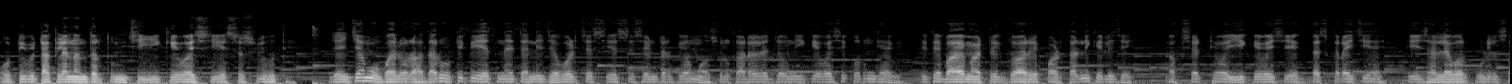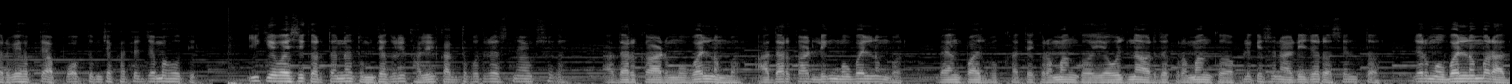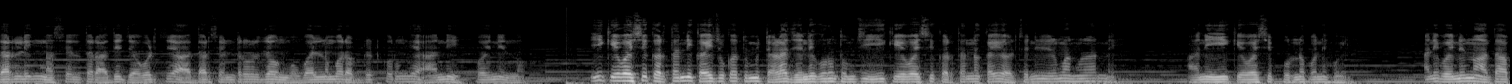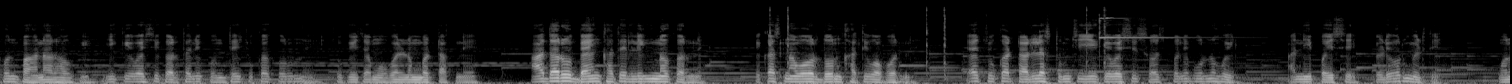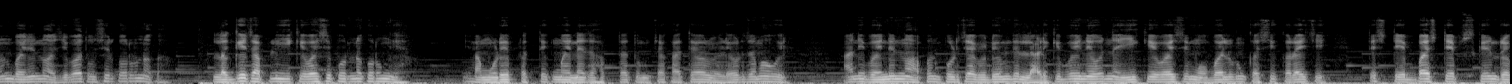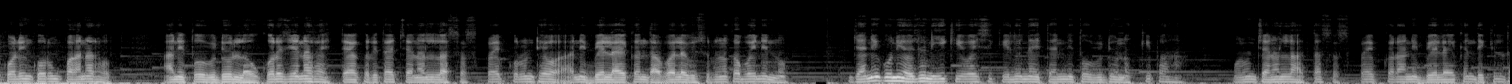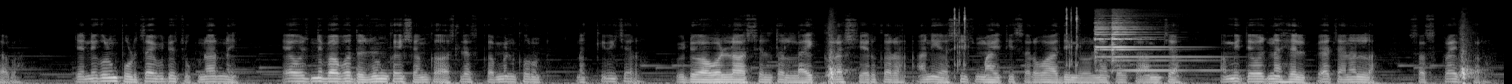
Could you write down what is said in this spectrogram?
ओ टी पी टाकल्यानंतर तुमची ई के वाय सी यशस्वी होते. ज्यांच्या मोबाईलवर आधार ओ टी पी येत नाही त्यांनी जवळच्या सी एस सी सेंटर किंवा महसूल कार्यालयात जाऊन ई के वाय सी करून घ्यावी. तिथे बायोमॅट्रिकद्वारे पडताळणी केली जाईल. लक्षात ठेवा ई के वाय सी एकदाच करायची आहे. ती झाल्यावर पुढील सर्व हप्ते आपोआप तुमच्या खात्यात जमा होतील. ई के वाय सी करताना तुमच्याकडील खालील कागदपत्रे असणे आवश्यक आहे. Aadhaar card mobile number Aadhaar card link mobile number. Bank passbook खाते क्रमांक योजना अर्ज क्रमांक अप्लिकेशन आय डी जर असेल तर. जर मोबाईल नंबर आधार लिंक नसेल तर आधी जवळचे आधार सेंटरवर जाऊन मोबाईल नंबर अपडेट करून घ्या आणि बहिणींनो ई के वाय सी करताना काही चुका तुम्ही टाळा जेणेकरून तुमची ई के वाय सी करताना काही अडचणी निर्माण होणार नाही आणि ई के वाय सी पूर्णपणे होईल. आणि बहिणींनो आता आपण पाहणार आहोत की ई के वाय सी करताना कोणत्याही चुका करू नये. चुकीचा मोबाईल नंबर टाकणे आधार व बँक खाते लिंक न करणे एकाच नावावर दोन खाती वापरणे. या चुका टाळल्यास तुमची ई के वाय सी सहजपणे पूर्ण होईल आणि पैसे वेळेवर मिळतील. म्हणून बहिणींनो अजिबात उशीर करू नका. लगेच आपली ई के वाय सी पूर्ण करून घ्या. यामुळे प्रत्येक महिन्याचा हप्ता तुमच्या खात्यावर वेळेवर जमा होईल. आणि बहिणींनो आपण पुढच्या व्हिडिओमध्ये लाडकी बहीण योजना ई के वाय सी मोबाईलवरून कशी करायची ते step by step screen recording करून पाहणार आहोत. आणि तो व्हिडिओ लवकरच येणार आहे. त्याकरिता चॅनलला सबस्क्राईब करून ठेवा आणि बेल आयकन दाबायला विसरू नका बहिणींनो. ज्यांनी कोणी अजून ही के वाय सी केली नाही त्यांनी तो व्हिडिओ नक्की पहा. म्हणून चॅनलला आता सबस्क्राईब करा आणि बेल आयकन देखील दाबा. जेणेकरून पुढचा व्हिडिओ चुकणार नाही. या योजनेबाबत अजून काही शंका असल्यास कमेंट करून नक्की विचारा. व्हिडिओ आवडला असेल तर लाईक करा शेअर करा आणि अशीच माहिती सर्व आधी मिळवण्याकरता आमच्या अमित योजना हेल्प या चॅनलला सबस्क्राईब करा.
